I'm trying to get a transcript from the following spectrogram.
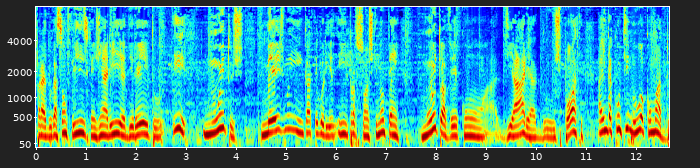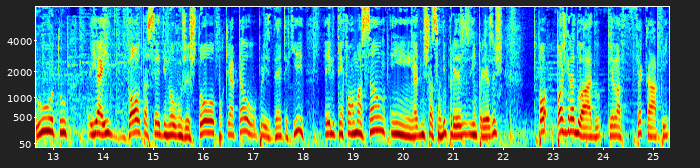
para educação física, engenharia, direito e muitos, mesmo em categorias, em profissões que não têm muito a ver com a diária do esporte, ainda continua como adulto e aí volta a ser de novo um gestor, porque até o presidente aqui, ele tem formação em administração de empresas, empresas pós-graduado pela FECAP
